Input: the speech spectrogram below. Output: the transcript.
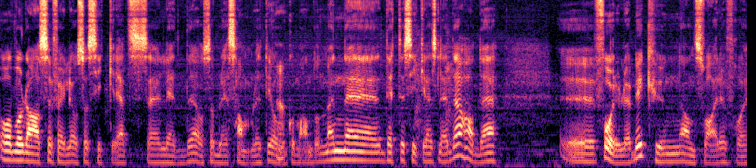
Og hvor da selvfølgelig også sikkerhetsleddet også ble samlet i overkommandoen. Men uh, dette sikkerhetsleddet hadde uh, foreløpig kun ansvaret for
